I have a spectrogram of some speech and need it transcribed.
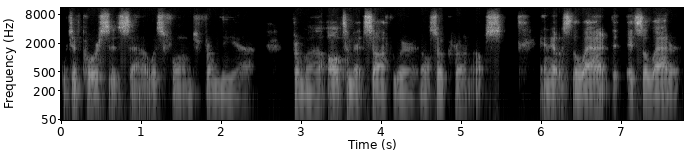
which of course is uh, was formed from the from uh, Ultimate Software and also Kronos. And it was the lat it's the latter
